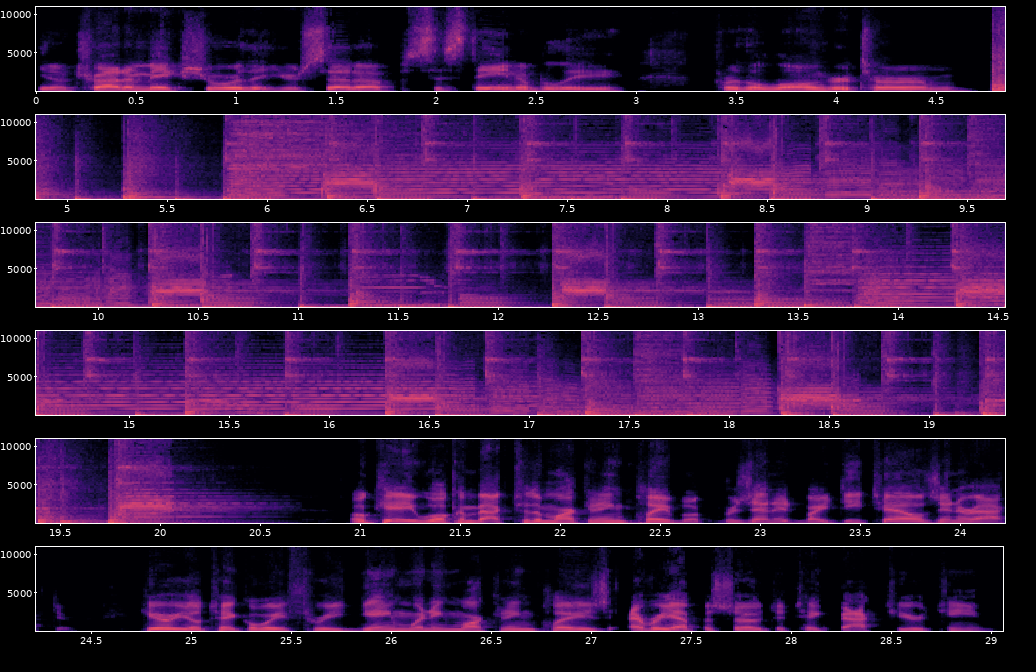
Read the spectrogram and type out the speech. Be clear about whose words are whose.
Speaker 1: you know try to make sure that you're set up sustainably for the longer term
Speaker 2: Okay, welcome back to the Marketing Playbook presented by Details Interactive. Here you'll take away three game winning marketing plays every episode to take back to your team.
